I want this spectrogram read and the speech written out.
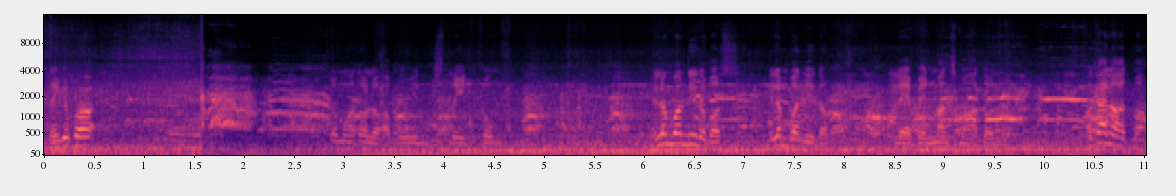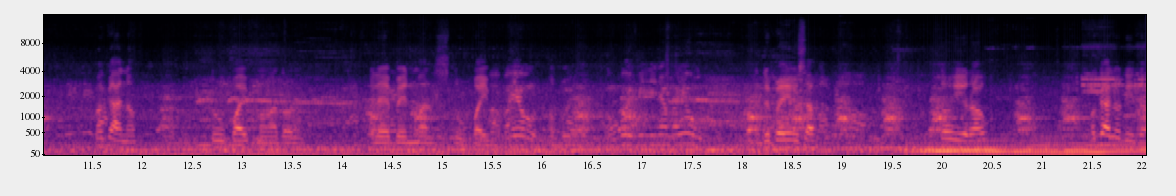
Thank you po. Ito mga tol, abuhin straight comb. Ilang buwan dito, boss? Ilang buwan dito? 11 months mga tol. Magkano at mo? Magkano? 2.5 mga tol. 11 months, 2.5. Bayong. Abuhin. Unggoy, bili na bayong. Ito pa yung isa. Ito, hiraw. Magkano dito?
